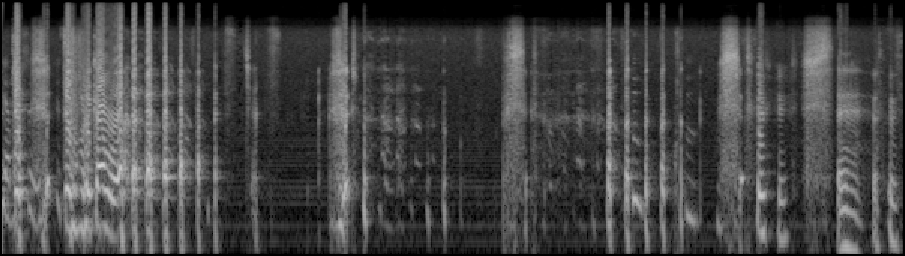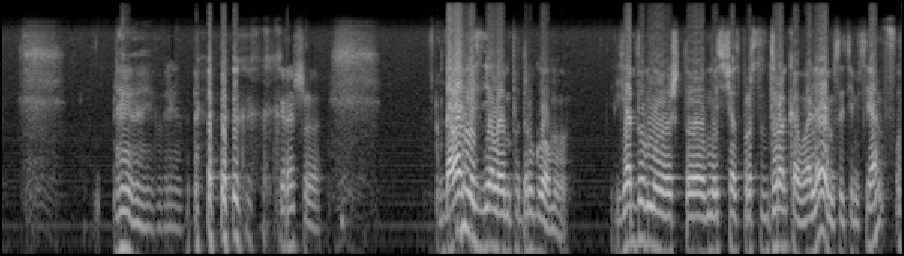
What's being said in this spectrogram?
Я Ты про кого? Сейчас. Ой, блин. Хорошо. Давай мы сделаем по-другому. Я думаю, что мы сейчас просто дурака валяем с этим сеансом.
